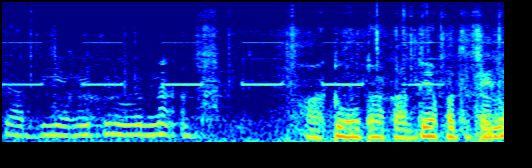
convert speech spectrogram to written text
ਚਾਬੀ ਆ ਹੋਰ ਨਾ ਟੋਟਾ ਕਰਦੇ ਆਪਾਂ ਤਾਂ ਚਲੋ।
